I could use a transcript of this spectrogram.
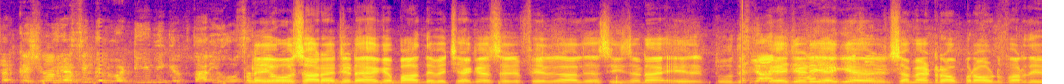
ਸਰ ਕਸ਼ਮੀਰ ਸਿੰਘ ਗਲਵੱਡੀ ਦੀ ਗ੍ਰਿਫਤਾਰੀ ਹੋ ਨਹੀਂ ਉਹ ਸਾਰਾ ਜਿਹੜਾ ਹੈਗਾ ਬਾਅਦ ਦੇ ਵਿੱਚ ਹੈਗਾ ਸਿਰਫ ਫਿਲਹਾਲ ਅਸੀਂ ਜਿਹੜਾ ਇਹ ਟੂ ਇਹ ਜਿਹੜੀ ਹੈਗੀ ਆ it's a matter of proud for the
